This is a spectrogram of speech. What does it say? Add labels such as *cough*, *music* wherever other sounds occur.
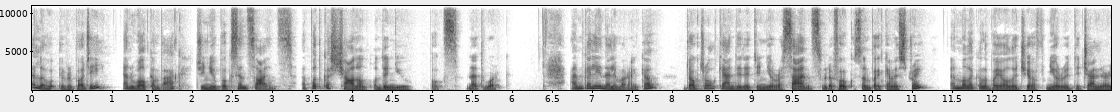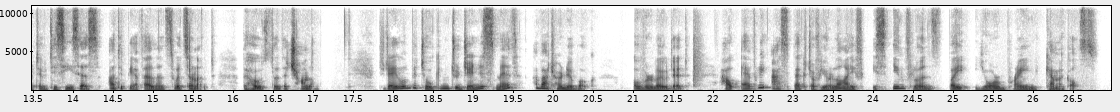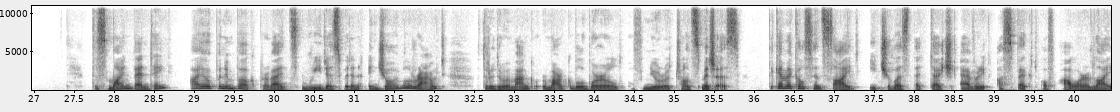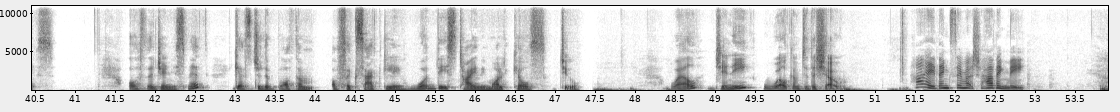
Hello, everybody, and welcome back to New Books and Science, a podcast channel on the New Books Network. I'm Galina Limorenko, doctoral candidate in neuroscience with a focus on biochemistry and molecular biology of neurodegenerative diseases at the EPFL in Switzerland, the host of the channel. Today we'll be talking to Ginny Smith about her new book, Overloaded How Every Aspect of Your Life is Influenced by Your Brain Chemicals. This mind bending eye opening book provides readers with an enjoyable route through the remarkable world of neurotransmitters, the chemicals inside each of us that touch every aspect of our lives. Author Ginny Smith gets to the bottom of exactly what these tiny molecules do. Well, Ginny, welcome to the show. Hi, thanks so much for having me.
